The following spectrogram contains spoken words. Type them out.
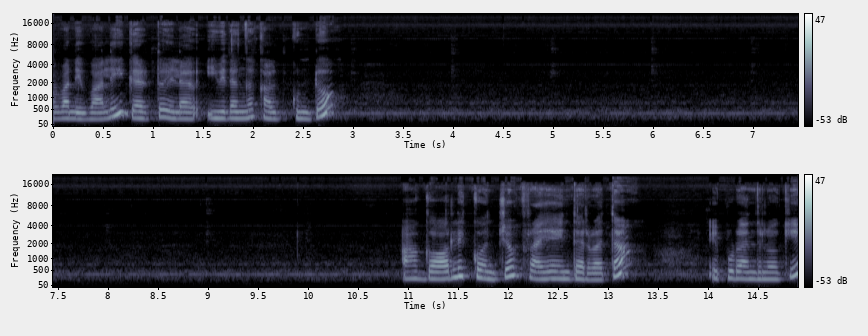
అవ్వనివ్వాలి. గరిటతో ఇలా ఈ విధంగా కలుపుకుంటూ ఆ గార్లిక్ కొంచెం ఫ్రై అయిన తర్వాత ఇప్పుడు అందులోకి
